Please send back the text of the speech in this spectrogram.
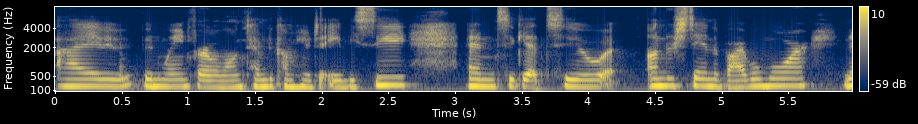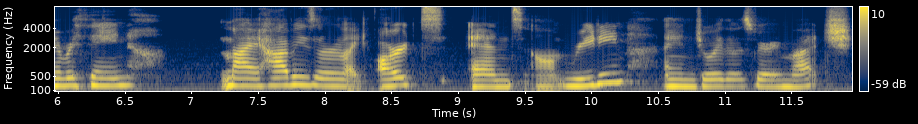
I've been waiting for a long time to come here to ABC and to get to understand the Bible more and everything. My hobbies are like art and um, reading. I enjoy those very much.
